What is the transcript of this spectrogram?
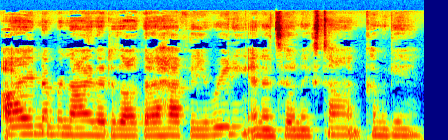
All right, number nine, that is all that I have for your reading. And until next time, come again.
